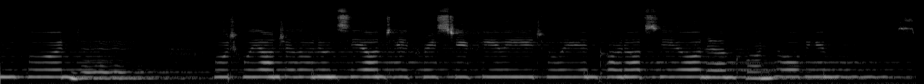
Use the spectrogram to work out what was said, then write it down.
infunde, ut cui angelo nunciante Christi filii tui incarnationem coniovimus,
